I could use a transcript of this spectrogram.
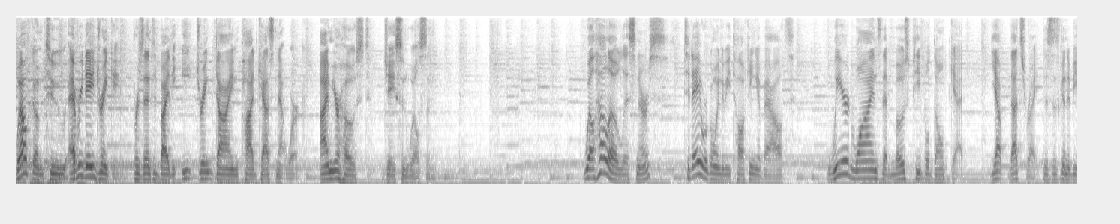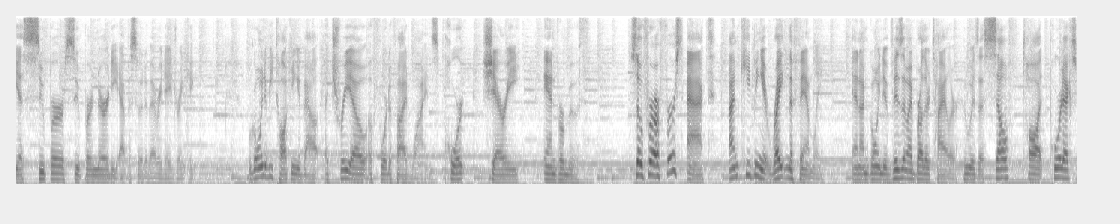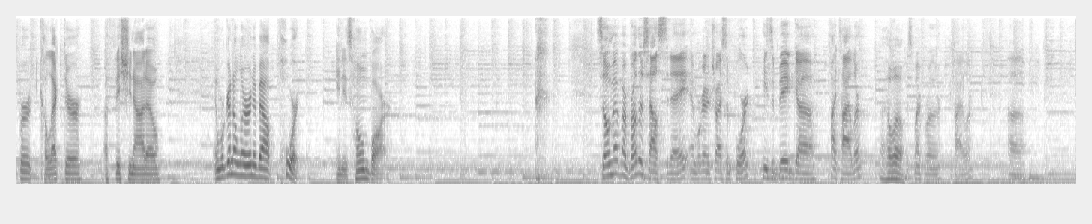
Welcome to Everyday Drinking, presented by the Eat, Drink, Dine Podcast Network. I'm your host, Jason Wilson. Well, hello, listeners. Today we're going to be talking about weird wines that most people don't get. Yep, that's right. This is going to be a super, super nerdy episode of Everyday Drinking. We're going to be talking about a trio of fortified wines port, sherry, and vermouth. So, for our first act, I'm keeping it right in the family, and I'm going to visit my brother Tyler, who is a self taught port expert, collector, aficionado, and we're going to learn about port in his home bar. so, I'm at my brother's house today, and we're going to try some port. He's a big, uh, hi, Tyler. Uh, hello. This is my brother, Tyler. Uh,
